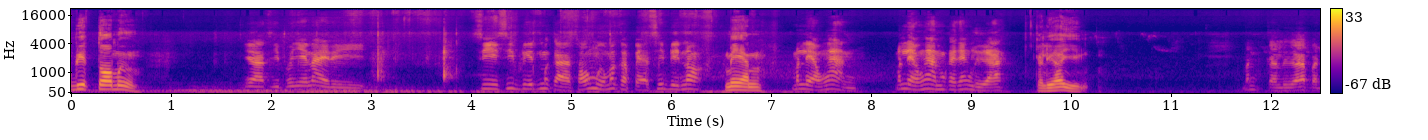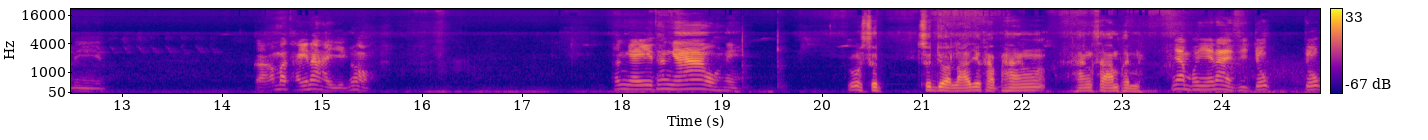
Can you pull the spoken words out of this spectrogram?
40ลิตรต่อมืออย่าที่พ่อใหญ่นายดีสี่สิบลิตรมันก็สองมือมันก็แปดสิบลิตรเนาะแมนมันแล้วงาน มันแล้วงานมันก็ยังเหลือ ก็เหลืออีก มันก็เหลือบัดนี้ก็เอามาไถหน้าอีกเนาะทั้งไงทั้งยาวนี่ โอ้สุดสุดยอดหลายอยู่ครับหาง หางสามเพิ่นย่ำพ่อใหญ่นายสิจุกจุก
